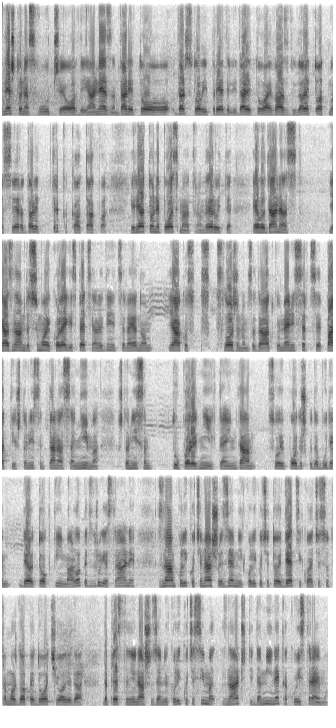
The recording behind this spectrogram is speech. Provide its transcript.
Nešto nas vuče ovde, ja ne znam da li, je to, da li su to ovi predeli, da li je to ovaj vazduh, da li je to atmosfera, da li je trka kao takva, jer ja to ne posmatram, verujte. Evo danas Ja znam da su moje kolege iz specijalne jedinice na jednom jako složenom zadatku i meni srce pati što nisam danas sa njima, što nisam tu pored njih, da im dam svoju podršku, da budem deo tog tima, ali opet s druge strane znam koliko će našoj zemlji, koliko će toj deci koja će sutra možda opet doći ovdje da, da predstavljaju našu zemlju, koliko će svima značiti da mi nekako istrajemo,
